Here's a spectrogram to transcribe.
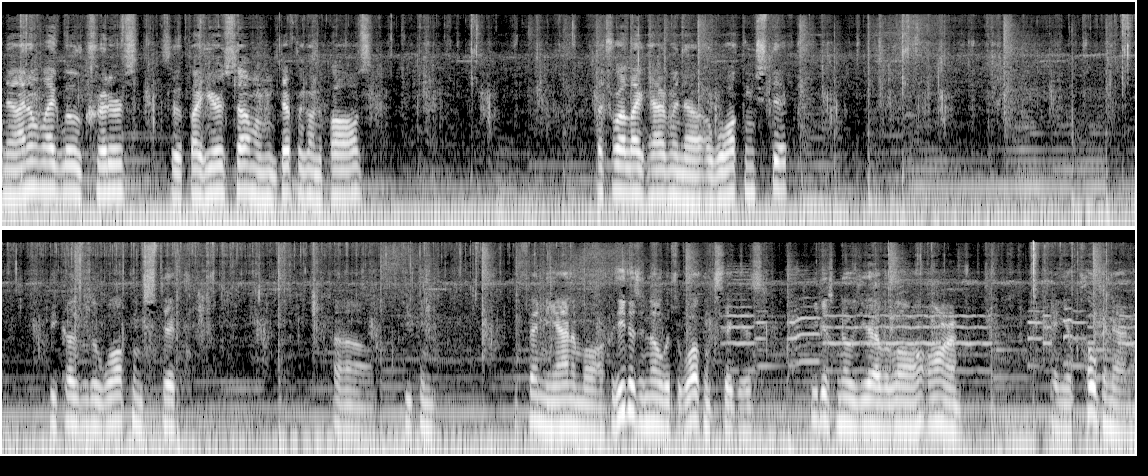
Now I don't like little critters, so if I hear something, I'm definitely going to pause. That's why I like having a, a walking stick. Because with a walking stick, uh, you can defend the animal. Because he doesn't know what the walking stick is. He just knows you have a long arm and you're poking at him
